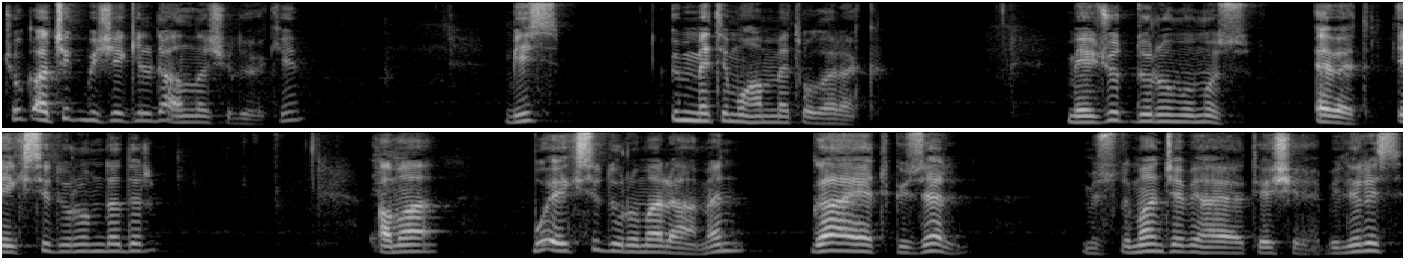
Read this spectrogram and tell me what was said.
Çok açık bir şekilde anlaşılıyor ki biz ümmeti Muhammed olarak mevcut durumumuz evet eksi durumdadır. Ama bu eksi duruma rağmen gayet güzel Müslümanca bir hayat yaşayabiliriz.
